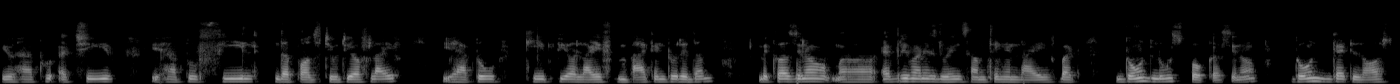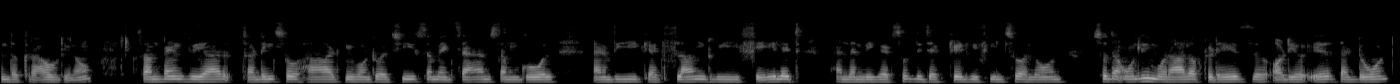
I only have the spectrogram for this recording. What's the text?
You have to achieve. You have to feel the positivity of life. You have to keep your life back into rhythm because you know uh, everyone is doing something in life, but don't lose focus. You know, don't get lost in the crowd. You know, sometimes we are studying so hard. We want to achieve some exam, some goal, and we get flunked. We fail it and then we get so dejected we feel so alone so the only morale of today's audio is that don't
